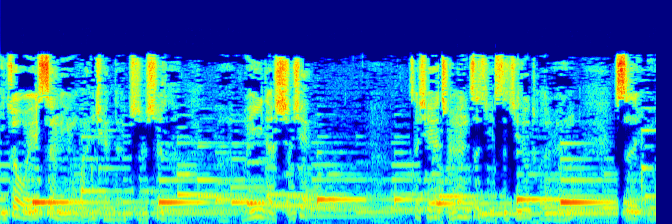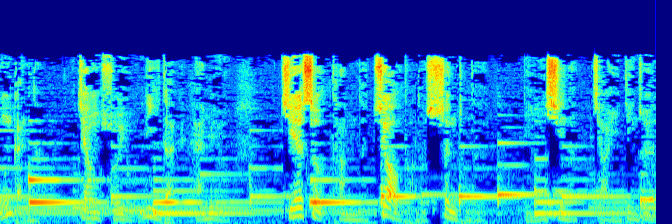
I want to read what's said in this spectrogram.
以作为圣灵完全的指示的呃唯一的实现。这些承认自己是基督徒的人，是勇敢的将所有历代还没有接受他们的教导的圣徒的灵性呢加以定罪了。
